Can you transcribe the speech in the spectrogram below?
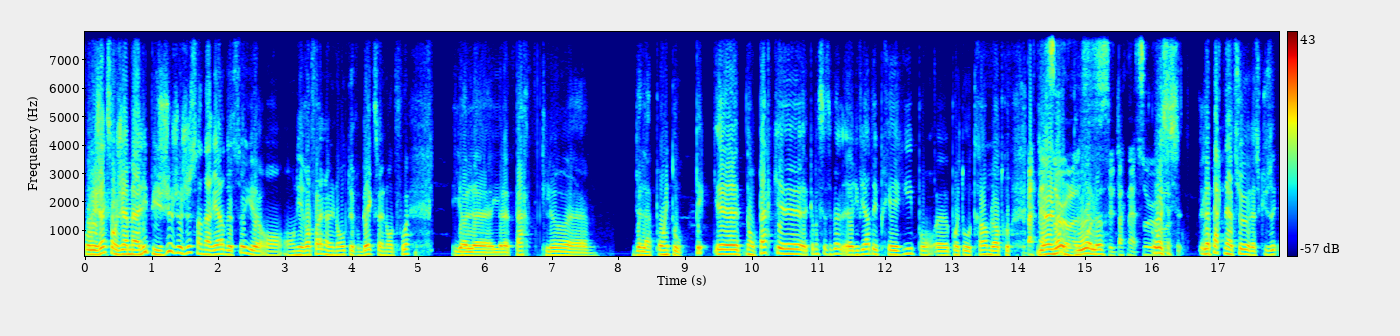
pour les gens qui sont jamais allés. Puis juste, juste, en arrière de ça, on, on ira faire un autre urbex une autre fois. Il y a le, il y a le parc là, euh, de la Pointe au Pic. euh, non, parc, euh, comment ça s'appelle Euh, Rivière des Prairies, Pont- euh, Pointe aux Trembles. En tout cas, Le parc il y a un nature, autre là. bois, là. C'est le parc nature. Ouais, c'est. Le parc nature, excusez.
